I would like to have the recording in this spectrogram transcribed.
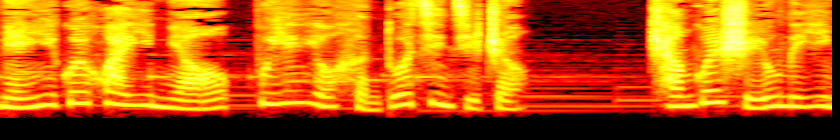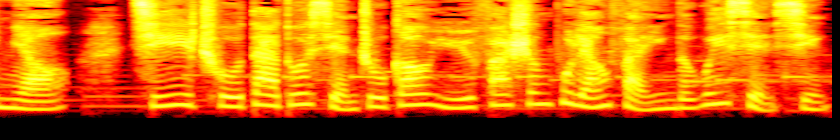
免疫规划疫苗不应有很多禁忌症。常规使用的疫苗，其益处大多显著高于发生不良反应的危险性，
